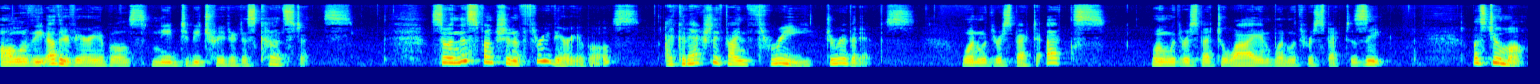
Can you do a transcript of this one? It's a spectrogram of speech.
All of the other variables need to be treated as constants. So in this function of three variables, I could actually find three derivatives, one with respect to x, one with respect to y, and one with respect to z. Let's do them all.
